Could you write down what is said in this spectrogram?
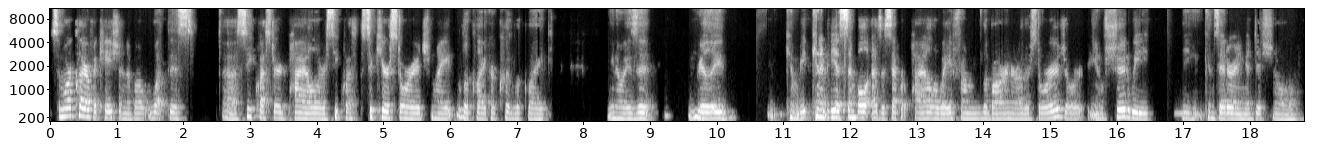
some more clarification about what this uh, sequestered pile or sequest secure storage might look like or could look like. You know, is it really can be can it be as simple as a separate pile away from the barn or other storage or you know should we be considering additional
